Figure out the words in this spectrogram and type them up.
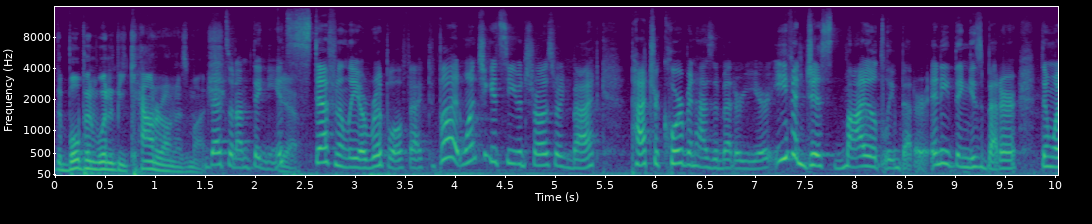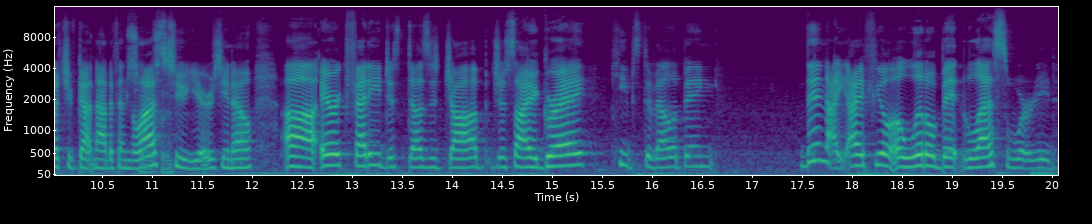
the bullpen wouldn't be counted on as much. That's what I'm thinking. It's definitely a ripple effect. But once you get Stephen Strasburg back, Patrick Corbin has a better year, even just mildly better. Anything is better than what you've gotten out of him the last two years, you know? Uh, Erick Fedde just does his job. Josiah Gray keeps developing. Then I, I feel a little bit less worried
